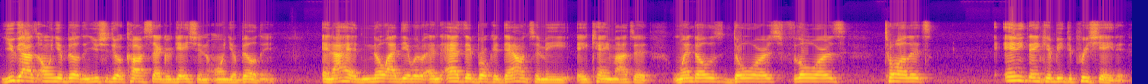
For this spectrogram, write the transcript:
you guys own your building. You should do a cost segregation on your building. And I had no idea what. And as they broke it down to me, it came out to windows, doors, floors, toilets, anything can be depreciated.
